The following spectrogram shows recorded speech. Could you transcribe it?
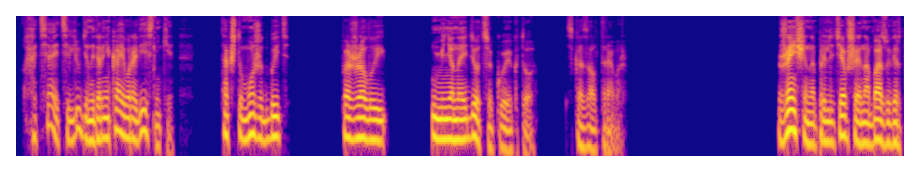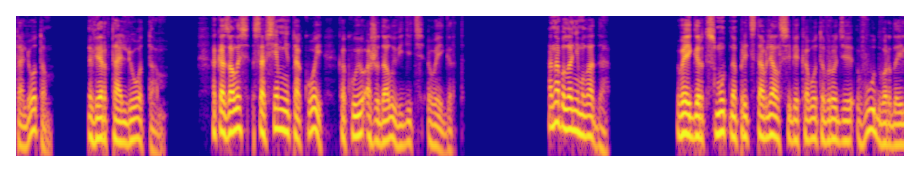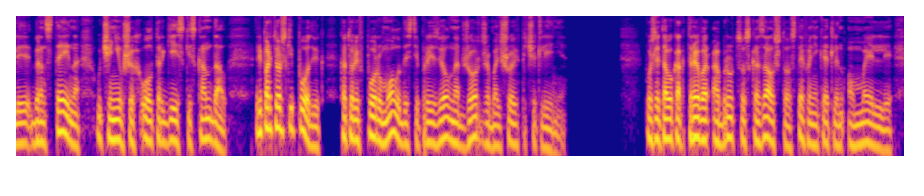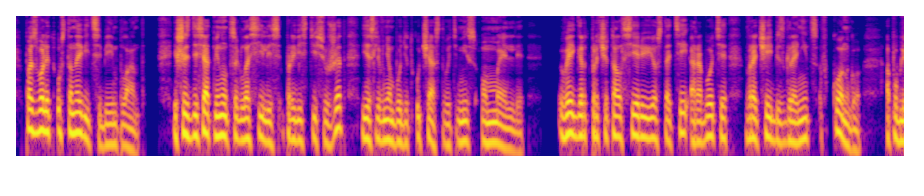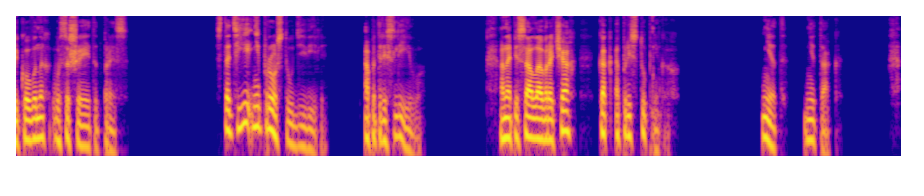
Хотя эти люди наверняка его ровесники, так что, может быть... «Пожалуй, у меня найдется кое-кто», — сказал Тревор. Женщина, прилетевшая на базу вертолетом, вертолетом, оказалась совсем не такой, какую ожидал увидеть Вейгард. Она была не молода. Вейгард смутно представлял себе кого-то вроде Вудварда или Бернстейна, учинивших Уолтергейский скандал, репортерский подвиг, который в пору молодости произвел на Джорджа большое впечатление. После того, как Тревор Абруццо сказал, что Стефани Кэтлин О'Мелли позволит установить себе имплант, и 60 минут согласились провести сюжет, если в нем будет участвовать мисс О'Мелли, Вейгерт прочитал серию ее статей о работе «Врачей без границ» в Конго, опубликованных в Associated Press. Статьи не просто удивили, а потрясли его. Она писала о врачах, как о преступниках. Нет, не так.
